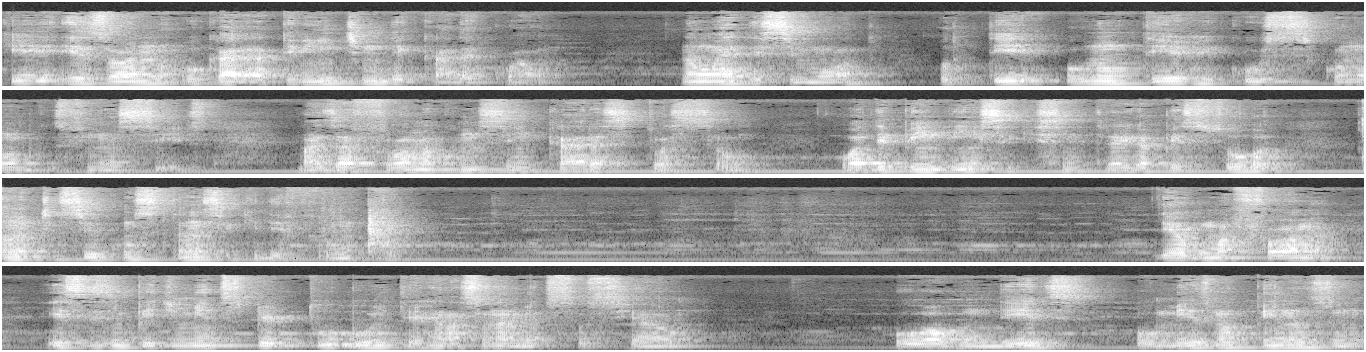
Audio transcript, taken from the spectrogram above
que exornam o caráter íntimo de cada qual. Não é desse modo o ter ou não ter recursos econômicos financeiros, mas a forma como se encara a situação ou a dependência que se entrega à pessoa ante a circunstância que defronta. De alguma forma, esses impedimentos perturbam o interrelacionamento social, ou algum deles, ou mesmo apenas um,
